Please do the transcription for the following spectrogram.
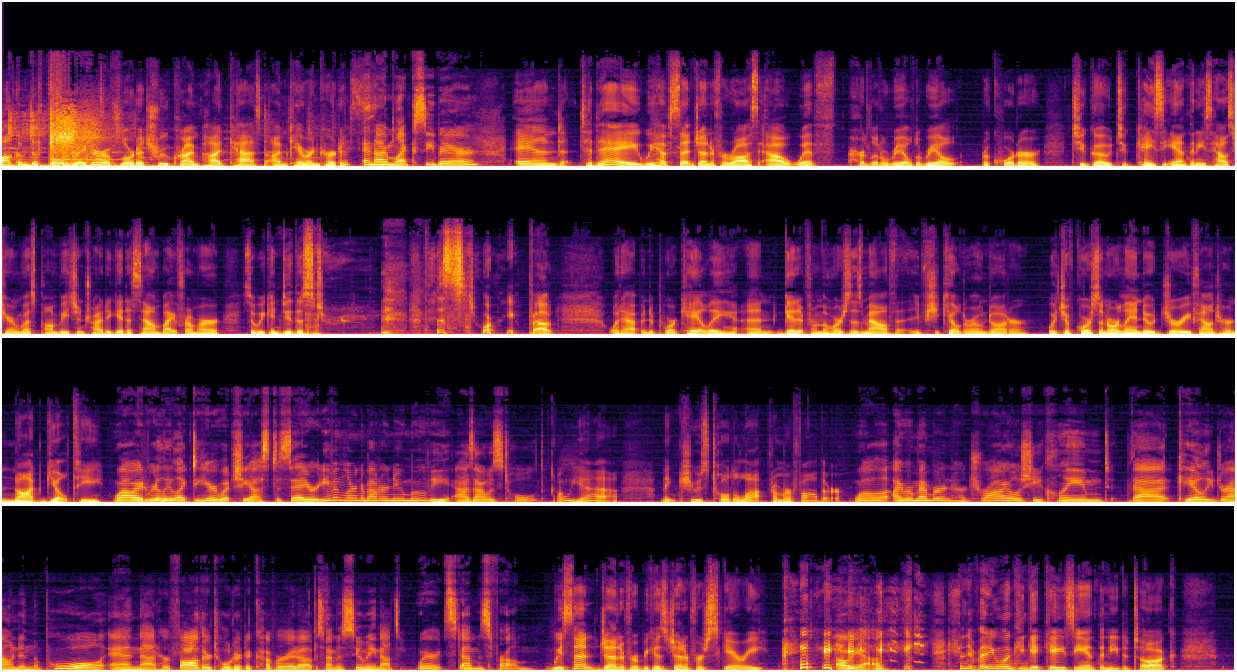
Welcome to Full Rigor, a Florida true crime podcast. I'm Karen Curtis. And I'm Lexi Bear. And today we have sent Jennifer Ross out with her little reel to reel recorder to go to Casey Anthony's house here in West Palm Beach and try to get a soundbite from her so we can do this, this story about what happened to poor Caylee and get it from the horse's mouth if she killed her own daughter, which, of course, an Orlando jury found her not guilty. Wow, I'd really like to hear what she has to say or even learn about her new movie, as I was told. Oh, yeah. I think she was told a lot from her father. Well, I remember in her trial, she claimed that Caylee drowned in the pool and that her father told her to cover it up. So I'm assuming that's where it stems from. We sent Jennifer because Jennifer's scary. Oh, yeah. and if anyone can get Casey Anthony to talk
